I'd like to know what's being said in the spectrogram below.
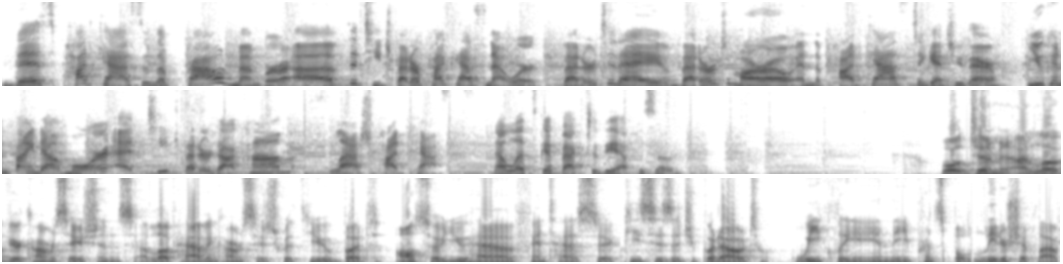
This podcast is a proud member of the Teach Better Podcast Network. Better today, better tomorrow, and the podcast to get you there. You can find out more at teachbetter.com slash podcasts. Now let's get back to the episode. Well, gentlemen, I love your conversations. I love having conversations with you, but also you have fantastic pieces that you put out weekly in the Principal Leadership Lab.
